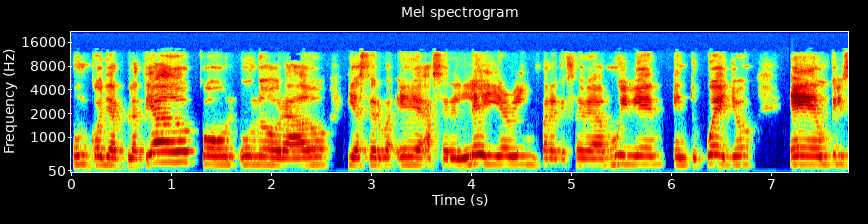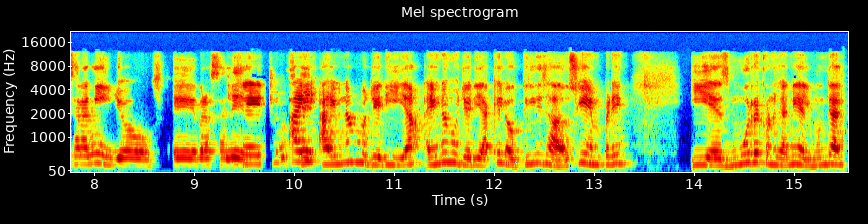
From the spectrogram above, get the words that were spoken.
un collar plateado con uno dorado y hacer, eh, hacer el layering para que se vea muy bien en tu cuello, eh, utilizar anillos, eh, brazaletes. De hecho, hay, hay, una joyería, hay una joyería que lo ha utilizado siempre y es muy reconocida a nivel mundial,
